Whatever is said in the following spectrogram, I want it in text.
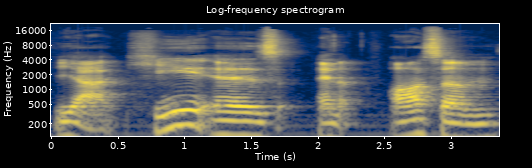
Yeah, he is an awesome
